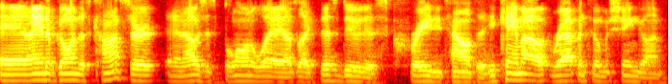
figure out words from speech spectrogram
And I ended up going to this concert, and I was just blown away. I was like, this dude is crazy talented. He came out rapping to a machine gun,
